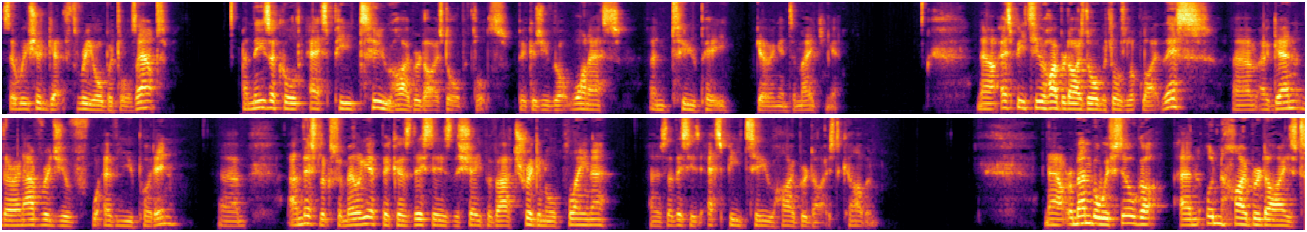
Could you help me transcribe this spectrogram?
so we should get three orbitals out. And these are called sp2 hybridized orbitals because you've got 1s and 2p going into making it. Now, sp2 hybridized orbitals look like this. Um, again, they're an average of whatever you put in. Um, and this looks familiar because this is the shape of our trigonal planar. Uh, so this is sp2 hybridized carbon. Now, remember, we've still got an unhybridized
